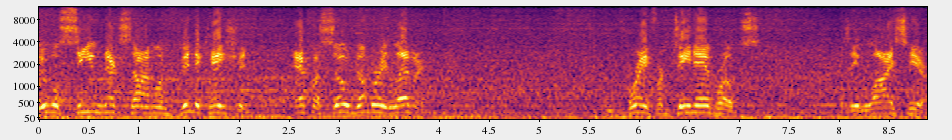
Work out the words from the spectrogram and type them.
we will see you next time on Vindication, episode number 11 and pray for Dean Ambrose as he lies here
